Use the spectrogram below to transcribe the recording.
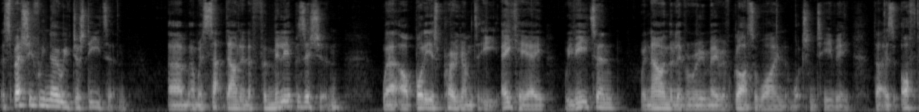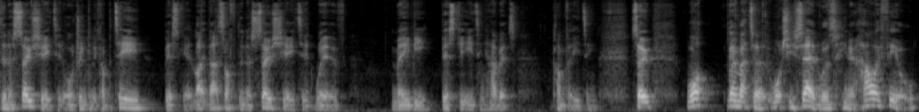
especially if we know we've just eaten um, and we're sat down in a familiar position where our body is programmed to eat, aka we've eaten, we're now in the living room, maybe with a glass of wine, watching TV. That is often associated, or drinking a cup of tea, biscuit, like that's often associated with maybe biscuit eating habits, comfort eating. So, what, going back to what she said was, you know, how I feel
